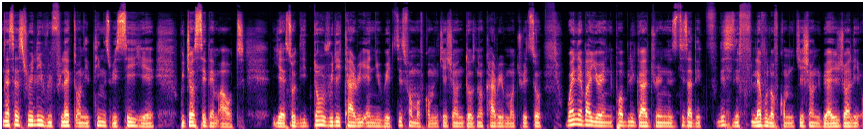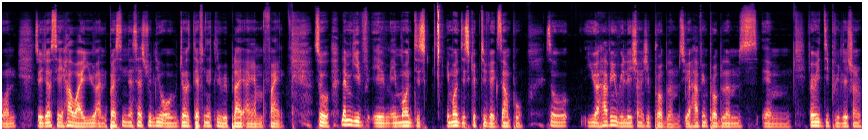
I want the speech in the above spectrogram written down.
necessarily reflect on the things we say here. We just say them out. Yeah. So they don't really carry any weight. This form of communication does not carry much weight. So whenever you're in public gatherings, these are the this is the level of communication we are usually on. So you just say how are you, and the person necessarily or just definitely reply I am fine. So let me give a, a more dis- a more descriptive example. So you are having relationship problems, you're having problems, um, very deep relation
